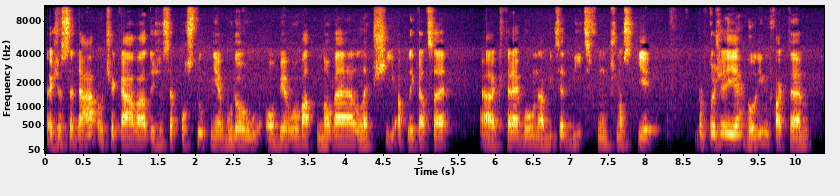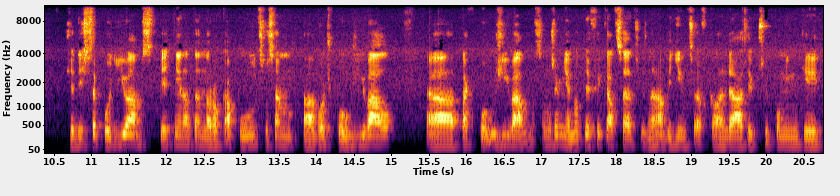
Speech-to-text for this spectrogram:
takže se dá očekávat, že se postupně budou objevovat nové, lepší aplikace, eh, které budou nabízet víc funkčnosti, protože je holým faktem, že když se podívám zpětně na ten rok a půl, co jsem Watch používal, tak používám samozřejmě notifikace, což znamená vidím, co je v kalendáři, připomínky,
